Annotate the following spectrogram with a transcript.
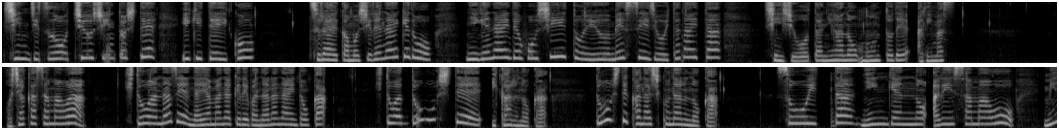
真実を中心として生きていこう。辛いかもしれないけど、逃げないでほしいというメッセージをいただいた新種大谷派の門徒であります。お釈迦様は、人はなぜ悩まなければならないのか、人はどうして怒るのか、どうして悲しくなるのか、そういった人間のありさまを自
